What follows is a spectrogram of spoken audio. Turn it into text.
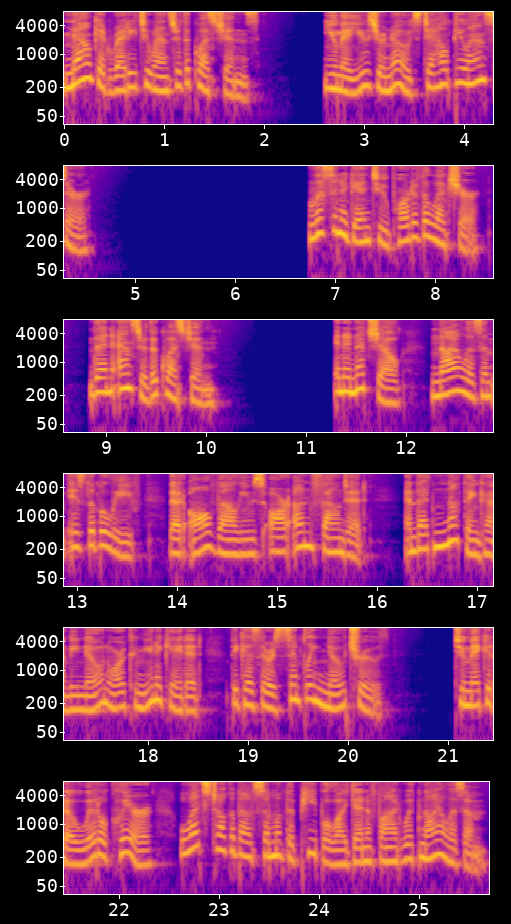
Now get ready to answer the questions. You may use your notes to help you answer. Listen again to part of the lecture, then answer the question. In a nutshell, nihilism is the belief that all values are unfounded and that nothing can be known or communicated because there is simply no truth. To make it a little clearer, let's talk about some of the people identified with nihilism.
